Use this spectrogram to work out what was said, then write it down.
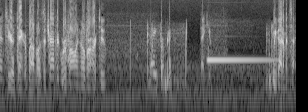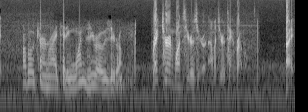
And Sierra Tango Bravo, is the traffic we're following over R2? Affirmative. Thank you. We got him in sight. Bravo, turn right heading 100. Right turn 100, 910 Tango Bravo. All right,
